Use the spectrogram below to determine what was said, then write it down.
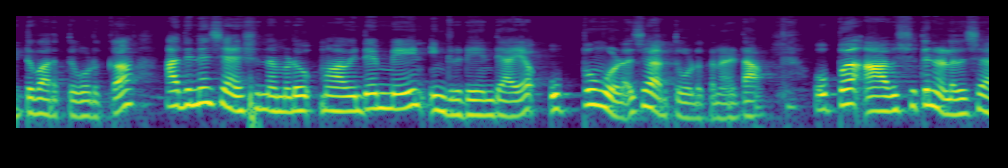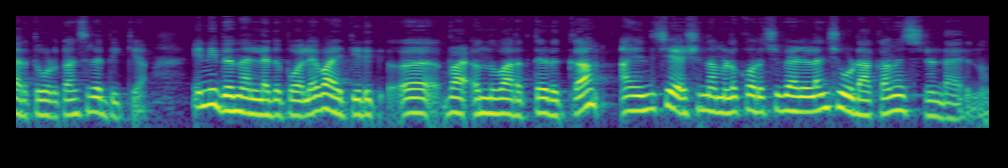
ഇട്ട് വറുത്ത് കൊടുക്കുക. അതിനുശേഷം നമ്മുടെ ഉപ്മാവിന്റെ മെയിൻ ഇൻഗ്രീഡിയന്റ് ആയ ഉപ്പും കൂടെ ചേർത്ത് കൊടുക്കണം കേട്ടോ. ഉപ്പ് ആവശ്യത്തിനുള്ളത് ചേർത്ത് കൊടുക്കാൻ ശ്രദ്ധിക്കുക. ഇനി ഇത് നല്ലതുപോലെ വഴറ്റിയെടു ഒന്ന് വറുത്തെടുക്കുക. അതിന് ശേഷം നമ്മൾ കുറച്ച് വെള്ളം ചൂടാക്കാൻ വെച്ചിട്ടുണ്ടായിരുന്നു.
